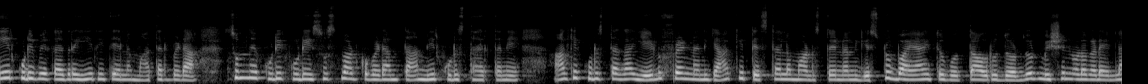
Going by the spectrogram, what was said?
ನೀರು ಕುಡಿಬೇಕಾದ್ರೆ ಈ ರೀತಿ ಎಲ್ಲ ಮಾತಾಡಬೇಡ. ಸುಮ್ಮನೆ ಕುಡಿ ಕುಡಿ, ಸುಸ್ತು ಮಾಡ್ಕೋಬೇಡ ಅಂತ ನೀರು ಕುಡಿಸ್ತಾ ಇರ್ತಾನೆ. ಹಾಗೆ ಕುಡಿಸ್ದಾಗ ಏಳು ಫ್ರೆಂಡ್ ನನಗೆ ಯಾಕೆ ಟೆಸ್ಟ್ ಎಲ್ಲ ಮಾಡಿಸ್ದೆ? ನನಗೆ ಎಷ್ಟು ಭಯ ಆಯಿತು ಗೊತ್ತಾ? ಅವರು ದೊಡ್ಡ ದೊಡ್ಡ ಮಿಷಿನ್ ಒಳಗಡೆ ಎಲ್ಲ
